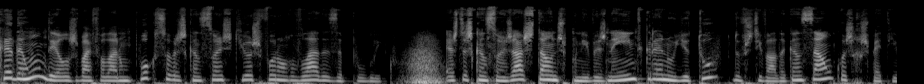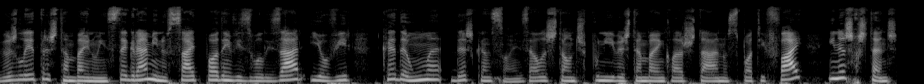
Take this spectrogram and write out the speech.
Cada um deles vai falar um pouco sobre as canções que hoje foram reveladas a público. Estas canções já estão disponíveis na íntegra no YouTube do Festival da Canção, com as respectivas letras, também no Instagram e no site podem visualizar e ouvir cada uma das canções. Elas estão disponíveis também, claro está, no Spotify e nas restantes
